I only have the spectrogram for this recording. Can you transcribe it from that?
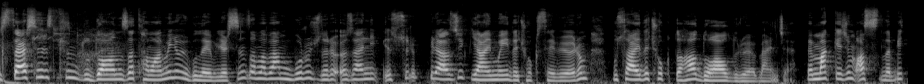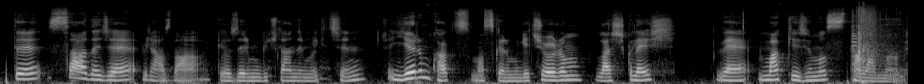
İsterseniz tüm dudağınıza tamamıyla uygulayabilirsiniz ama ben bu rujları özellikle sürüp birazcık yaymayı da çok seviyorum. Bu sayede çok daha doğal duruyor bence. Ve makyajım aslında bitti. Sadece biraz daha gözlerimi güçlendirmek için şöyle yarım kat maskaramı geçiyorum. Lash Glash ve makyajımız tamamlandı.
